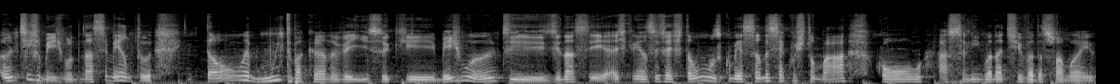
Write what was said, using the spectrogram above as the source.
antes mesmo do nascimento Então é muito bacana ver isso, que mesmo antes de nascer, as crianças já estão começando a se acostumar com a língua nativa da sua mãe.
